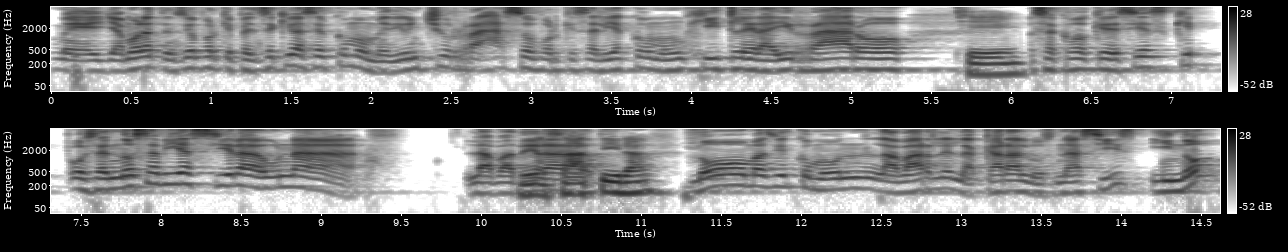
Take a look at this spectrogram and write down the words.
me llamó la atención porque pensé que iba a ser como medio un churrazo porque salía como un Hitler ahí raro. Sí. O sea, como que decías que, o sea, no sabía si era una lavadera. Una sátira. No, más bien como un lavarle la cara a los nazis y no.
